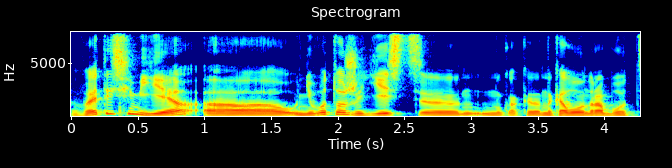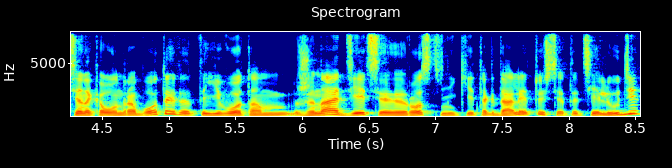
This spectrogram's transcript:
В этой семье э, у него тоже есть, э, ну как на кого он работает. Те, на кого он работает, это его там жена, дети, родственники и так далее. То есть это те люди,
